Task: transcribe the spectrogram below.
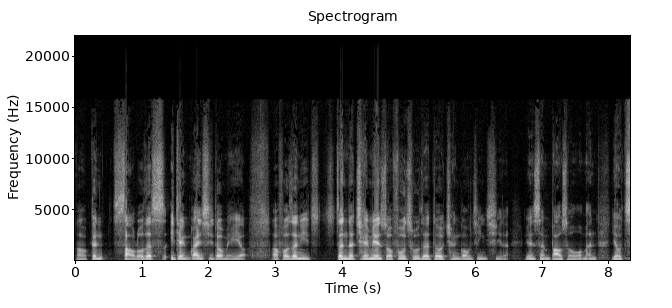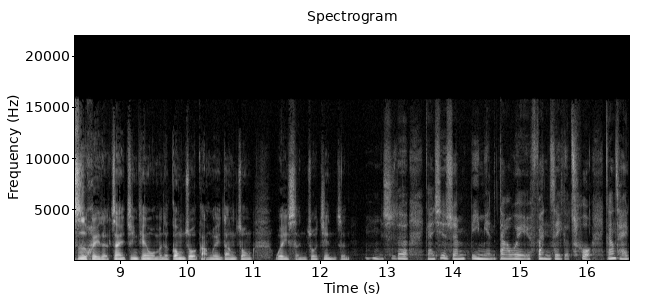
哦，跟扫罗的死一点关系都没有啊。否则你真的前面所付出的都前功尽弃了。愿神保守我们有智慧的，在今天我们的工作岗位当中为神做见证。嗯，是的，感谢神避免大卫犯这个错。刚才。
